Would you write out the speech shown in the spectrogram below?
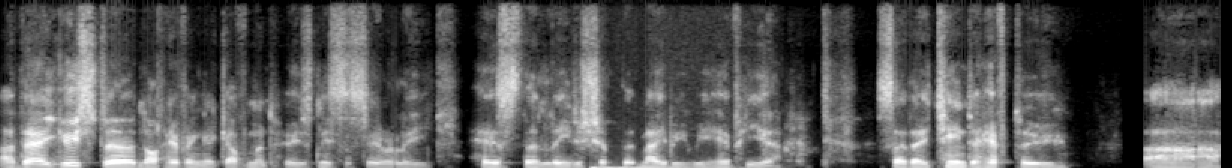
uh, they're used to not having a government who's necessarily has the leadership that maybe we have here. So they tend to have to uh,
